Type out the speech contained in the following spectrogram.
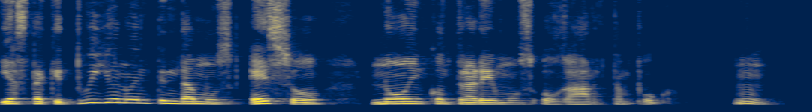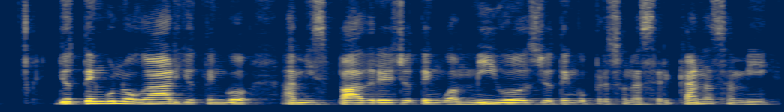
Y hasta que tú y yo no entendamos eso, no encontraremos hogar tampoco. Mm. Yo tengo un hogar, yo tengo a mis padres, yo tengo amigos, yo tengo personas cercanas a mí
